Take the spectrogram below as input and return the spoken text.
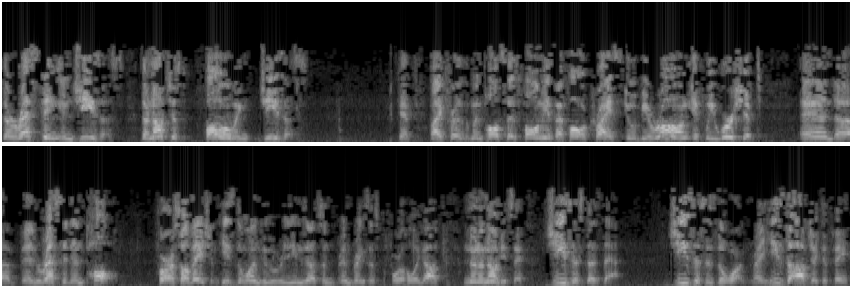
They're resting in Jesus. They're not just following Jesus. Okay? Like for, when Paul says, "Follow me as I follow Christ," it would be wrong if we worshipped and uh, and rested in Paul for our salvation. He's the one who redeems us and, and brings us before the Holy God. No, no, no, you say. Jesus does that. Jesus is the one, right? He's the object of faith.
